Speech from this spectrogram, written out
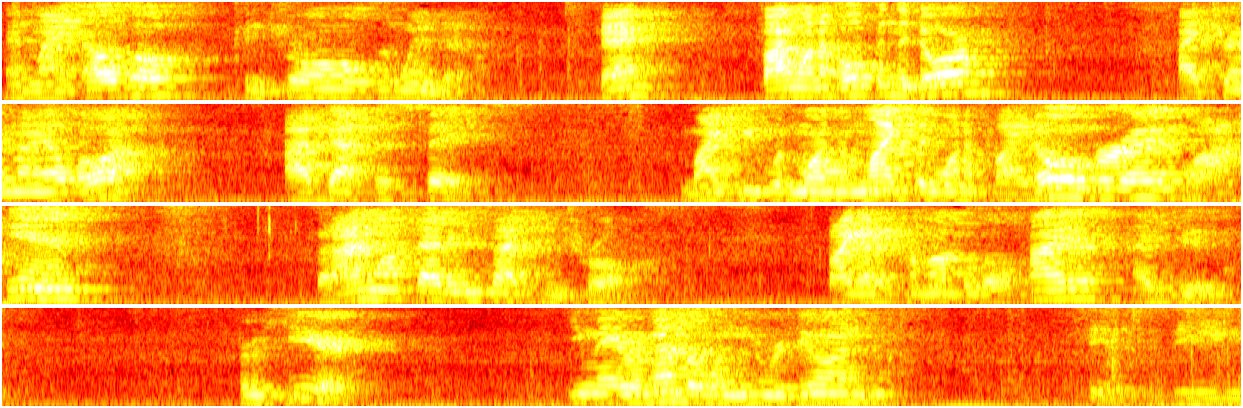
and my elbow controls the window. Okay? If I want to open the door, I turn my elbow up. I've got this space. Mikey would more than likely want to fight over it, lock in, but I want that inside control. If I got to come up a little higher, I do. From here, you may remember when we were doing, see, this the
